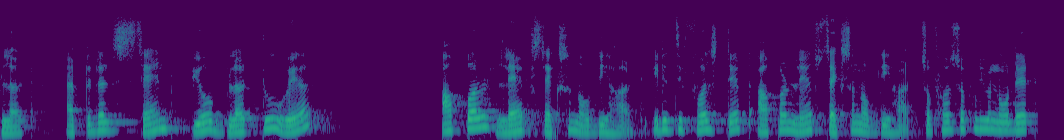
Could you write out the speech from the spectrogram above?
blood. After that send pure blood to where? Upper left section of the heart. It is the first step upper left section of the heart. So first of all you know that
